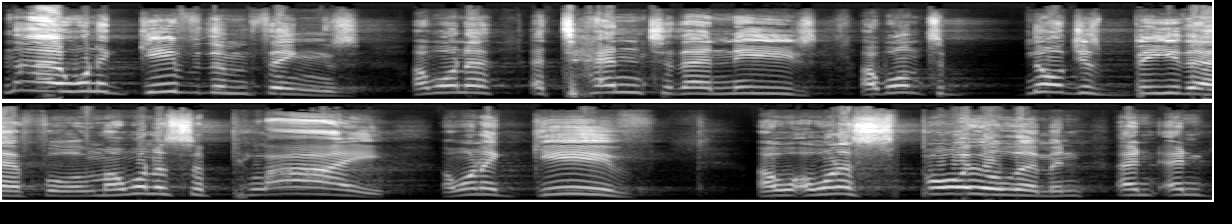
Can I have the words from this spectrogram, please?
No, I want to give them things. I want to attend to their needs. I want to not just be there for them, I want to supply. I want to give. I, I want to spoil them. And, and, and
